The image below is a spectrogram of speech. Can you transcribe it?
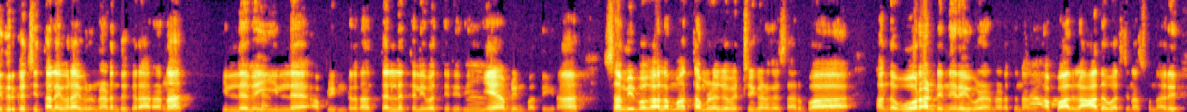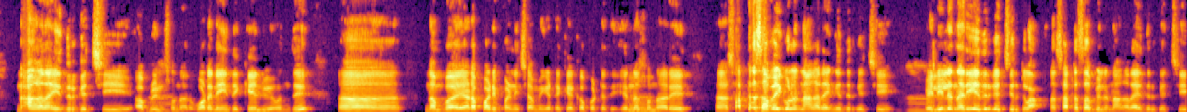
எதிர்க்கட்சி தலைவரா இவர் நடந்துக்கிறாரானா? இல்லவே இல்ல. அப்படின்றதான் தெள்ள தெளிவா தெரியுது. ஏன் அப்படின்னு பாத்தீங்கன்னா சமீப காலமா தமிழக வெற்றி கழக சார்பா அந்த ஓராண்டு நிறைவு விழா நடத்தினாங்க. அப்ப அதுல ஆதவர்ஜி என்ன சொன்னாரு? நாங்க தான் எதிர்க்கட்சி அப்படின்னு. சொன்னாரு. உடனே இந்த கேள்வியை வந்து நம்ம எடப்பாடி பழனிசாமி கிட்ட கேட்கப்பட்டது. என்ன. சொன்னாரு? சட்டசபைக்குள்ள நாங்க தான் எங்க எதிர்க்கட்சி. ம். வெளியில நிறைய எதிர்க்கட்சி இருக்கலாம். ஆனா சட்டசபையில நாங்க தான் எதிர்க்கட்சி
